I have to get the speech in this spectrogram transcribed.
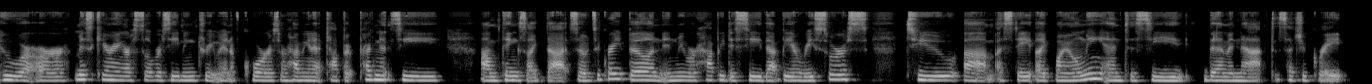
who are, are miscarrying are still receiving treatment, of course, or having an ectopic pregnancy, um, things like that. So it's a great bill, and, and, we were happy to see that be a resource to um, a state like Wyoming and to see them enact such a great,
